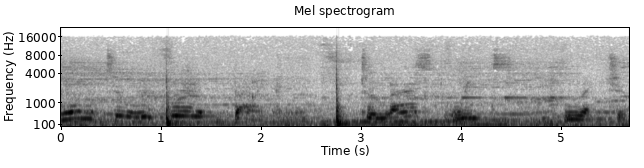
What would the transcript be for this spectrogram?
wanted to refer back to last week's lecture,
